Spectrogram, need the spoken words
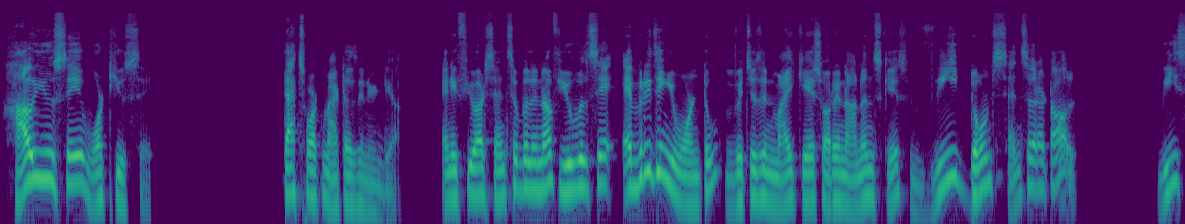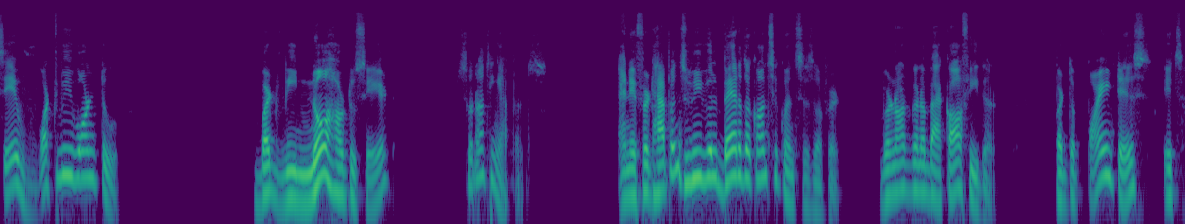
how you say what you say. That's what matters in India. And if you are sensible enough, you will say everything you want to, which is in my case or in Anand's case. We don't censor at all. We say what we want to, but we know how to say it. So nothing happens. And if it happens, we will bear the consequences of it. We're not going to back off either. But the point is, it's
